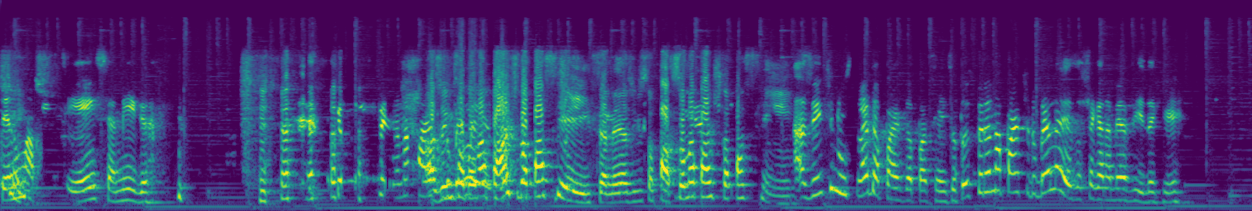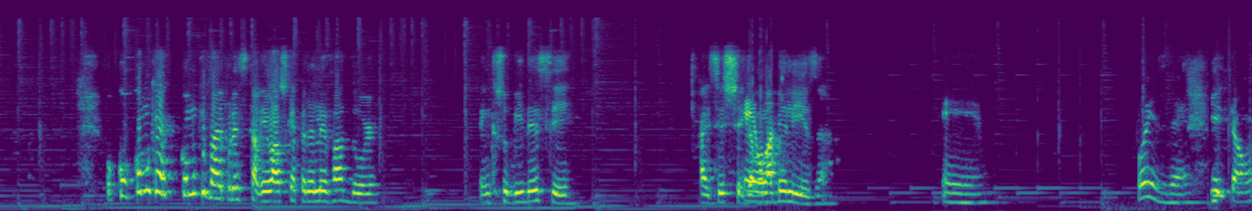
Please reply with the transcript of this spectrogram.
tendo gente. uma paciência, amiga. a, gente só tá na parte da paciência, né? A gente só passou na parte da paciência. A gente não sai da parte da paciência. Eu tô esperando a parte do beleza chegar na minha vida aqui. Como que, é, como que vai por esse caminho? Eu acho que é pelo elevador. Tem que subir e descer. Aí você chega é, lá na beleza. É. Pois é. E, então.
